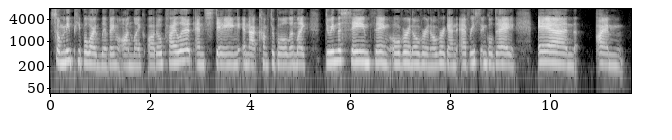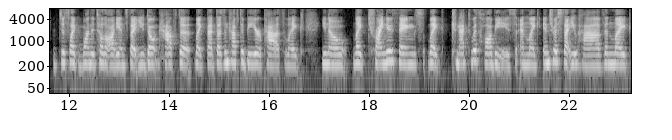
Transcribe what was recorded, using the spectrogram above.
so many people are living on like autopilot and staying in that comfortable and like doing the same thing over and over and over again every single day. And I'm just like want to tell the audience that you don't have to like that doesn't have to be your path like you know like try new things like connect with hobbies and like interests that you have and like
